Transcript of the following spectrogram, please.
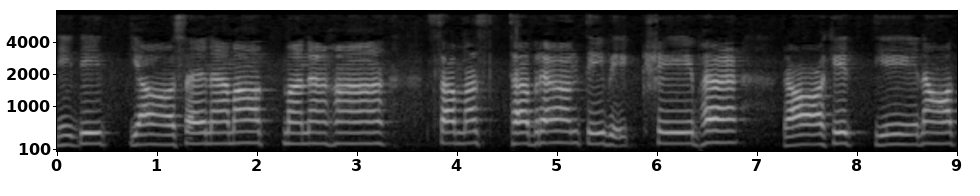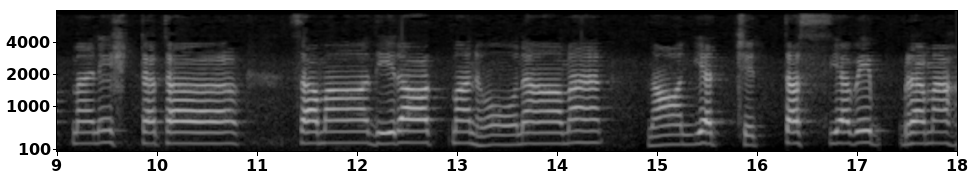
निदित्यासनमात्मनः समस्तभ्रान्तिविक्षेभ राहित्येनात्मनिष्ठता समाधिरात्मनो नाम नान्यच्चित्तस्य विभ्रमः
